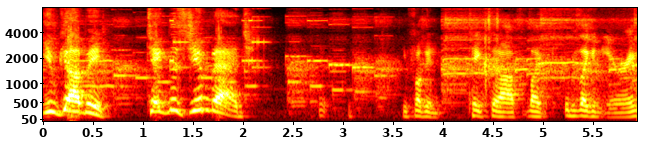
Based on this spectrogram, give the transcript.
you've got me. Take this gym badge. He fucking takes it off like it was like an earring.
